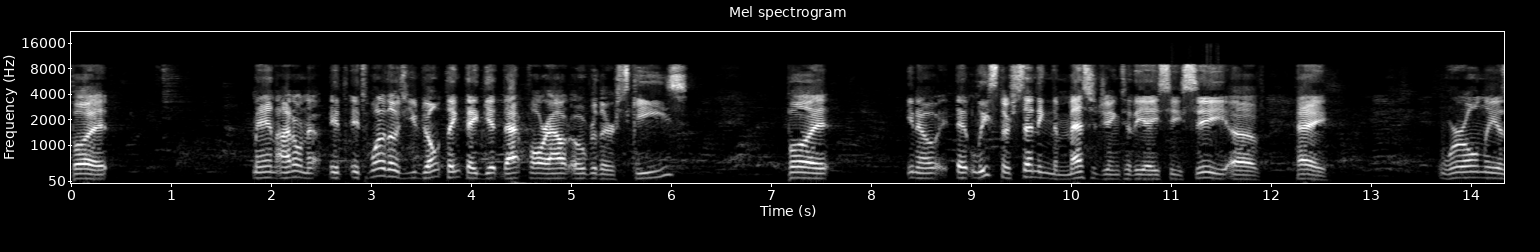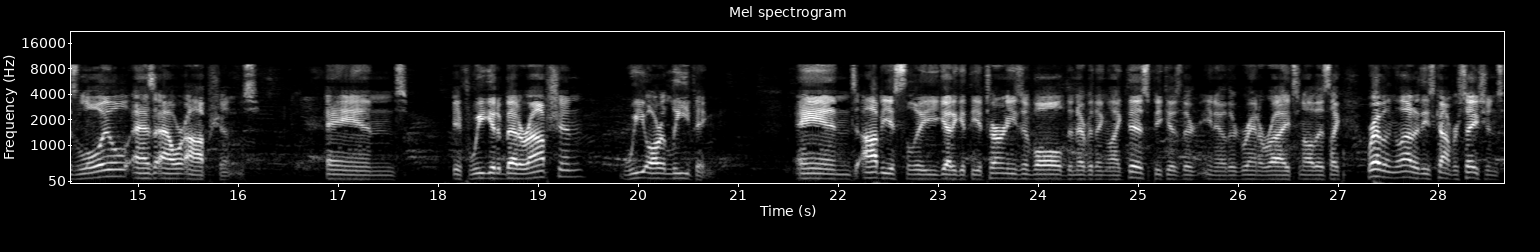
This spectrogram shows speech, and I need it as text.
but man, I don't know. It, it's one of those you don't think they'd get that far out over their skis, but you know, at least they're sending the messaging to the ACC of, hey, we're only as loyal as our options, and if we get a better option, we are leaving. And obviously, you got to get the attorneys involved and everything like this because they're, you know, they're of rights and all this. Like we're having a lot of these conversations.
